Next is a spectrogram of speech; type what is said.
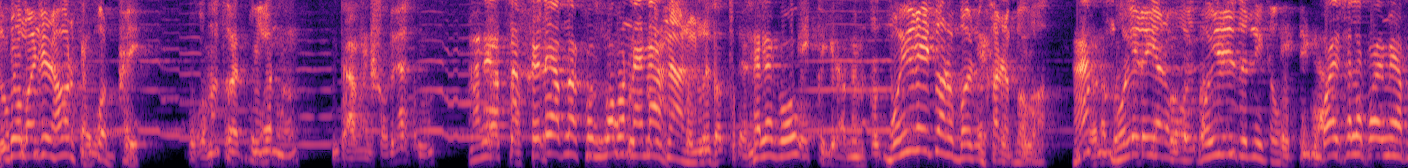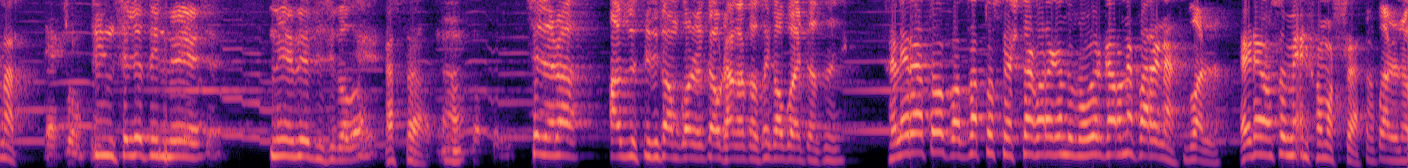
দুটো মানুষের আমার খুব করতে মানে আপনার ছেলে আপনার খোঁজ খবর নেয় না? ছেলে বউ? বইয়েরই তো আরও খারাপ বাবা। হ্যাঁ? বইয়েরই আরও বই বইয়েরই তো নিত। কয় ছেলে কয় মেয়ে আপনার? তিন ছেলে তিন মেয়ে। মেয়ে বিয়ে দিছি বাবা। আচ্ছা। হ্যাঁ। ছেলেরা আজ মিস্ত্রি কাম করে কেউ ঢাকাতে আছে কেউ বাইতে আছে। ছেলেরা তো পর্যাপ্ত চেষ্টা করে কিন্তু বউয়ের কারণে পারে না। বল এটা হচ্ছে মেন সমস্যা। পারে না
